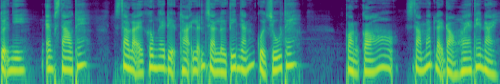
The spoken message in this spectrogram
Tuệ Nhi, em sao thế? Sao lại không nghe điện thoại lẫn trả lời tin nhắn của chú thế? Còn có, sao mắt lại đỏ hoe thế này?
